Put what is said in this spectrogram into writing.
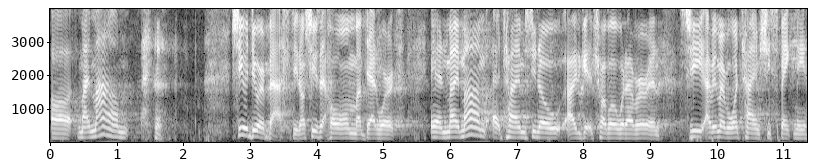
uh, my mom, She would do her best. You know, she was at home, my dad worked. And my mom, at times, you know, I'd get in trouble or whatever. And she, I remember one time she spanked me.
